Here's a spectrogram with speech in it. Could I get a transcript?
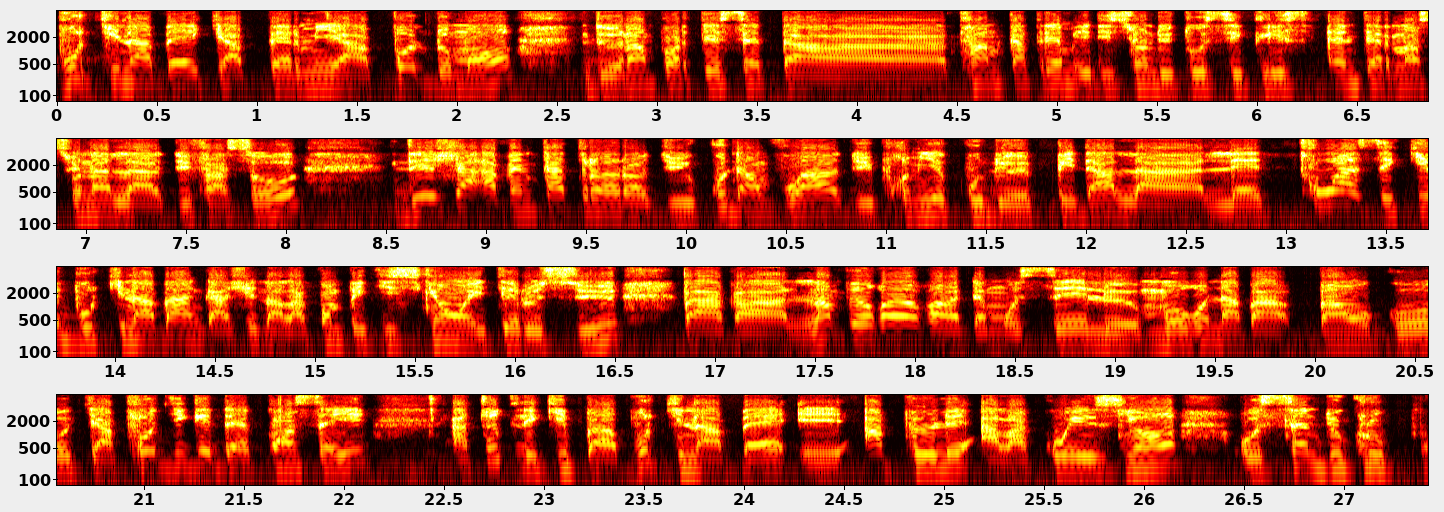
burkinabé qui a permis à Paul Domont de remporter cette 34e édition du Tour cycliste international du Faso. Déjà à 24 heures du coup d'envoi du premier coup de pédale, les trois équipes burkinabé engagées dans la compétition ont été reçues par l'empereur des Mossé, le Moro Naba Baogo, qui a prodigué des conseils à toute l'équipe burkinabé et appelé à la cohésion au sein du groupe.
